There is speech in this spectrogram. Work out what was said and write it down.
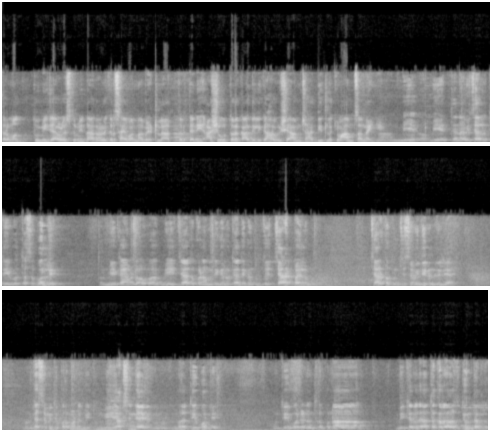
तर मग तुम्ही ज्यावेळेस तुम्ही नारनाळीकर साहेबांना भेटलात तर त्यांनी अशी उत्तरं का दिली की हा विषय आमच्या हद्दीतला किंवा आमचा नाहीये? मी मी त्यांना विचारलं ते तसं बोलले. तर मी काय म्हटलं बाबा मी ज्या दुकानामध्ये गेलो त्या ठिकाणी तुमचं चार्ट पाहिलं म्हणून. चार्ट तुमची समिती नेमलेली आहे. म्हणून त्या समितीप्रमाणे मी तुम्ही ॲक्शन घ्यायला म्हणून मला ते बोलले. मग ते बोलल्यानंतर पुन्हा मी त्यांना तक्रार अर्ज देऊन टाकलं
